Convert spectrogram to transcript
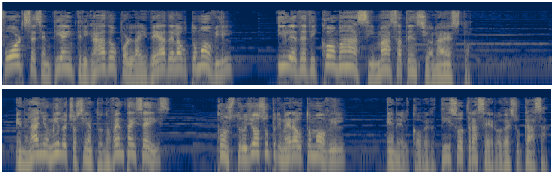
Ford se sentía intrigado por la idea del automóvil y le dedicó más y más atención a esto en el año 1896, construyó su primer automóvil en el cobertizo trasero de su casa.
